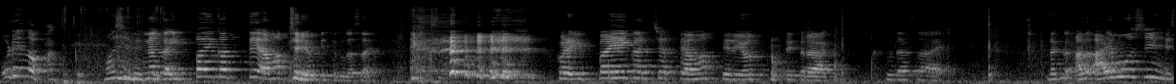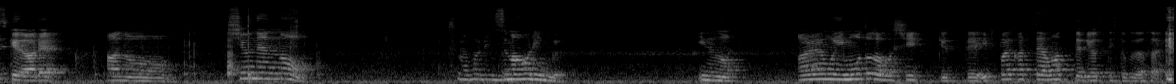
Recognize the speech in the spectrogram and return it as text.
俺のパックマジで。ななんかいっぱい買って余ってるよって言ってください。これいっぱい買っちゃって余ってるよって人いたらください。なんかあれも欲しいんですけどあれ。あの周年のスマホリング。スマホリング。犬の。あれも妹が欲しいって言っていっぱい買って余ってるよって人ください。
